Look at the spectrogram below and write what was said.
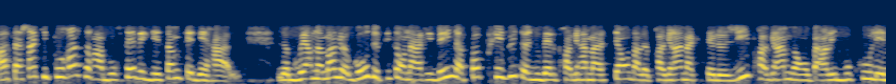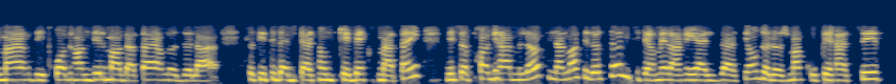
en sachant qu'il pourra se rembourser avec des sommes fédérales. Le gouvernement Legault, depuis son arrivée, n'a pas prévu de nouvelles programmations dans le programme Axélogie, programme dont ont parlé beaucoup les maires des trois grandes villes mandataires de la Société d'habitation du Québec ce matin. Mais ce programme-là, finalement, c'est le seul qui permet la réalisation de logements coopératifs,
